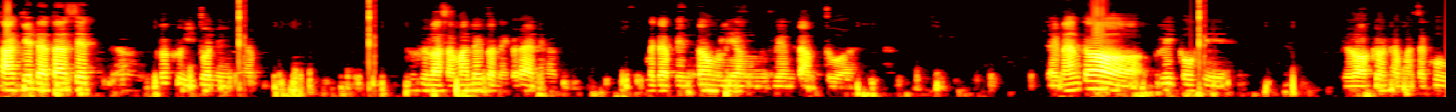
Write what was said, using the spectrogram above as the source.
target data set เอ่อก็คืออีกตัวหนึ่งนะครับ ก็คือเราสามารถเลือกตัวไหนก็ได้นะครับ ไม่จำเป็นต้องเรียงเรียงตามตัว จากนั้นก็คลิกโอเค ยวรอเครื่องทำงานสักครู่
